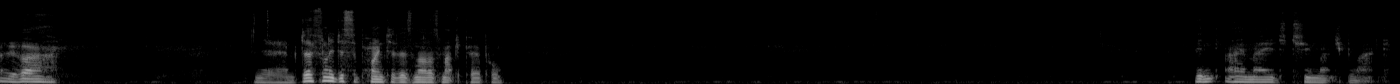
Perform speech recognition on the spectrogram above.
Over. Yeah, I'm definitely disappointed there's not as much purple. I think I made too much black.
